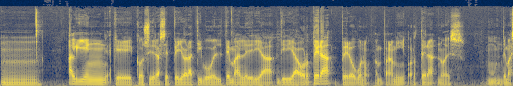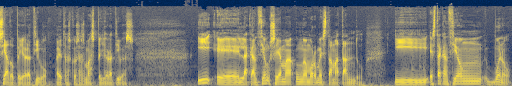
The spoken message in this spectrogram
Mm, alguien que considerase peyorativo el tema le diría, diría hortera, pero bueno, para mí hortera no es demasiado peyorativo. Hay otras cosas más peyorativas. Y eh, la canción se llama Un amor me está matando. Y esta canción, bueno,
